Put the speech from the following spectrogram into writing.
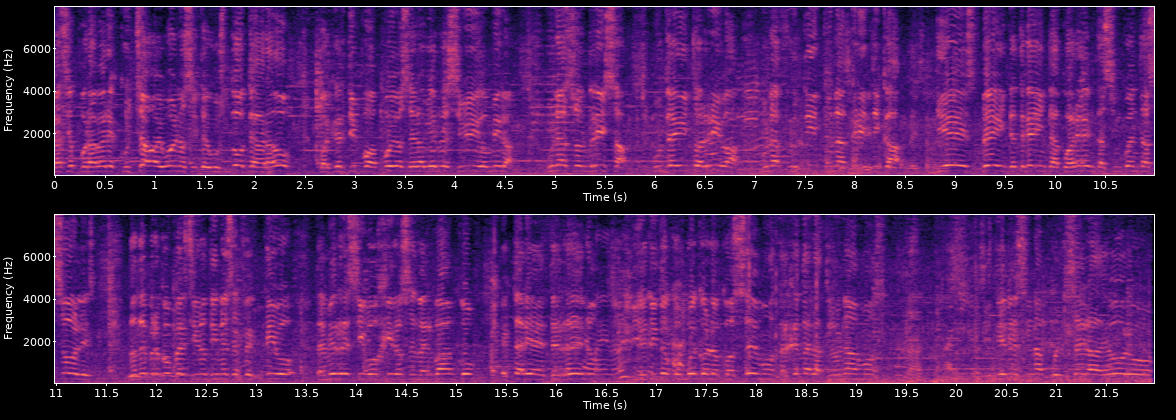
Gracias por haber escuchado y bueno, si te gustó, te agradó, cualquier tipo de apoyo será bien recibido. Mira, una sonrisa, un dedito arriba, una frutita, una crítica, 10, 20, 30, 40, 50 soles. No te preocupes si no tienes efectivo, también recibo giros en el banco, hectárea de terreno, billetitos con hueco lo cosemos, tarjeta la clonamos. Si tienes una pulsera de oro,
